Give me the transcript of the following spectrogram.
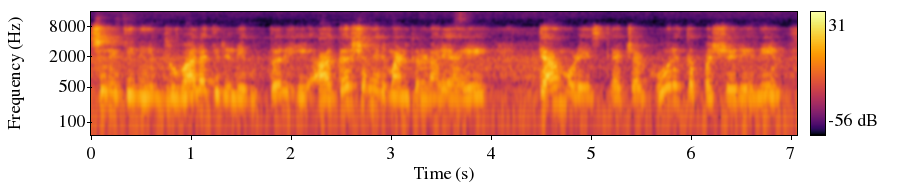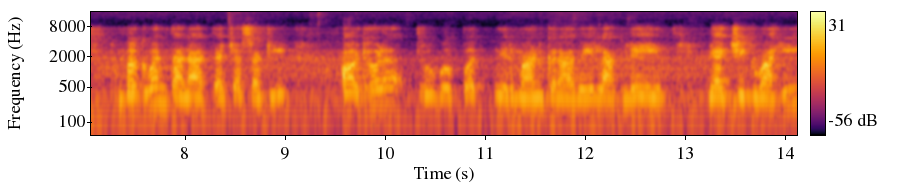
सुनीतीने ध्रुवाला दिलेले उत्तर हे आदर्श निर्माण करणारे आहे. त्यामुळेच त्याच्या घोर तपश्चर्याने भगवंताला त्याच्यासाठी आढळ ध्रुवपद निर्माण करावे लागले. याची ग्वाही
